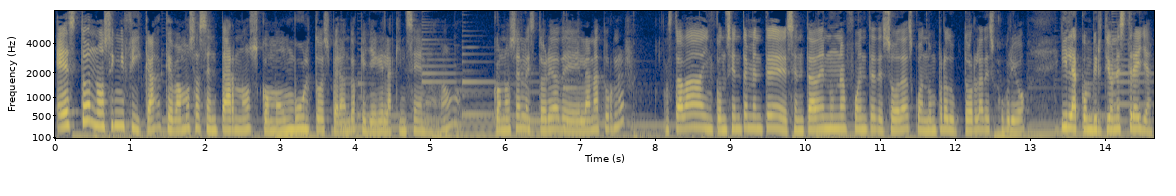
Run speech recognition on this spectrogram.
Esto no significa que vamos a sentarnos como un bulto esperando a que llegue la quincena, ¿no? ¿Conocen la historia de Lana Turner? Estaba inconscientemente sentada en una fuente de sodas cuando un productor la descubrió y la convirtió en estrella.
